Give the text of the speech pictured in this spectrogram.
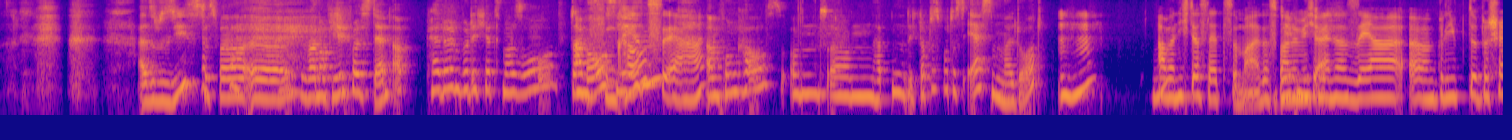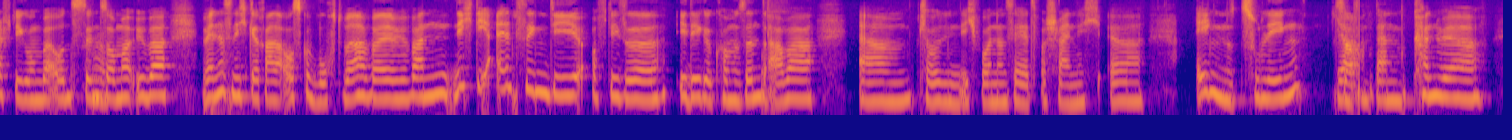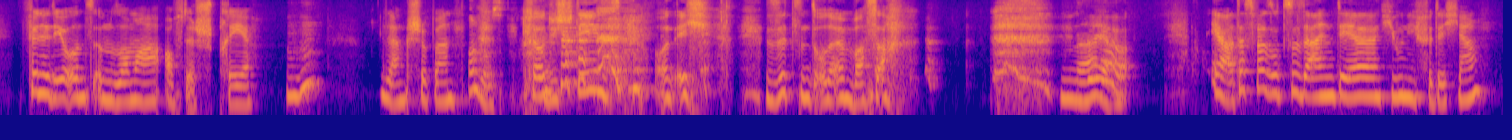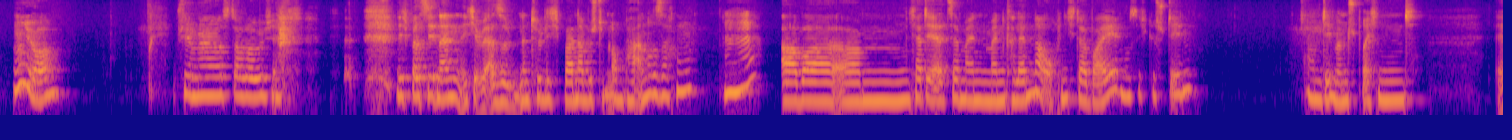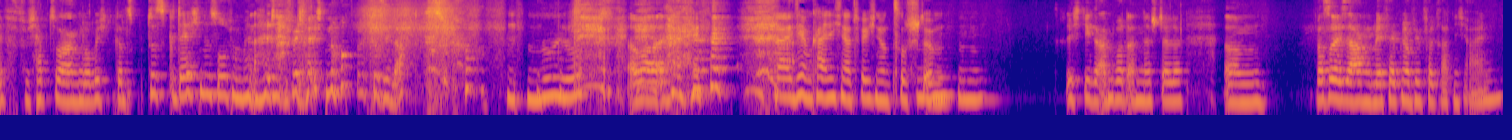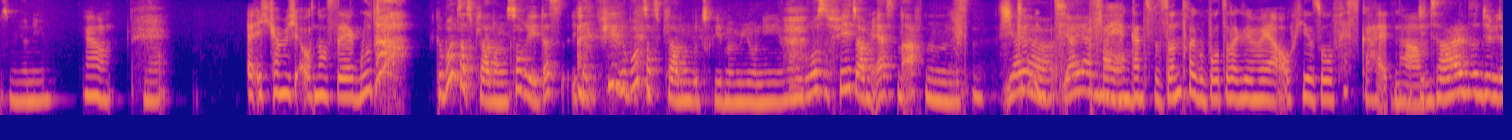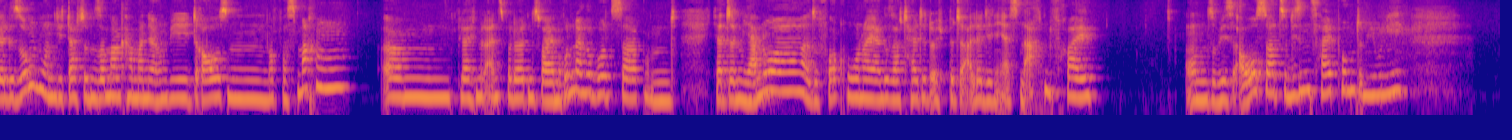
Also du siehst, das war, äh, wir waren auf jeden Fall Stand-up-Paddeln, würde ich jetzt mal so da Am Funkhaus, ja. Am Funkhaus und ähm, hatten, ich glaube, das war das erste Mal dort. Mhm. Hm? Aber nicht das letzte Mal. Das war Definitiv. nämlich eine sehr äh, beliebte Beschäftigung bei uns den ja. Sommer über, wenn es nicht gerade ausgebucht war, weil wir waren nicht die Einzigen, die auf diese Idee gekommen sind. Aber ähm, Claudia und ich wollen uns ja jetzt wahrscheinlich äh, eigene zulegen. Ja. So, und dann können wir, findet ihr uns im Sommer auf der Spree. Mhm. Langschippern. Und los. Claudi stehend und ich sitzend oder im Wasser. Naja. Ja. ja, das war sozusagen der Juni für dich, ja? Ja. Viel mehr ist da, glaube ich, nicht passiert. Nein, ich, also natürlich waren da bestimmt noch ein paar andere Sachen. Mhm. Aber ähm, ich hatte jetzt ja meinen, meinen Kalender auch nicht dabei, muss ich gestehen. Und dementsprechend, äh, ich habe zwar, glaube ich, ein ganz gutes Gedächtnis so für mein Alter vielleicht noch, dass sie lacht. Aber Nein, dem kann ich natürlich nur zustimmen. Mhm, mhm. Richtige Antwort an der Stelle. Ähm, was soll ich sagen? Mir fällt mir auf jeden Fall gerade nicht ein zum Juni. Ja. ja. Äh, ich kann mich auch noch sehr gut Geburtstagsplanung, sorry, das, ich habe viel Geburtstagsplanung betrieben im Juni. Meine große Fete am 1.8. Ja, ja, ja, ja, Das war ja ein genau. ganz besonderer Geburtstag, den wir ja auch hier so festgehalten haben. Die Zahlen sind ja wieder gesunken und ich dachte, im Sommer kann man ja irgendwie draußen noch was machen. Ähm, vielleicht mit ein, zwei Leuten. Es war ein runder Geburtstag und ich hatte im Januar, also vor Corona, ja gesagt, haltet euch bitte alle den 1.8. frei. Und so wie es aussah zu diesem Zeitpunkt im Juni,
